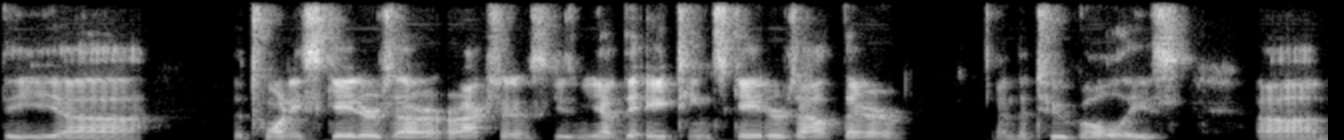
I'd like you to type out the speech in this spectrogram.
the uh, the 20 skaters, are, or, actually, excuse me, you have the 18 skaters out there and the two goalies. Uh,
